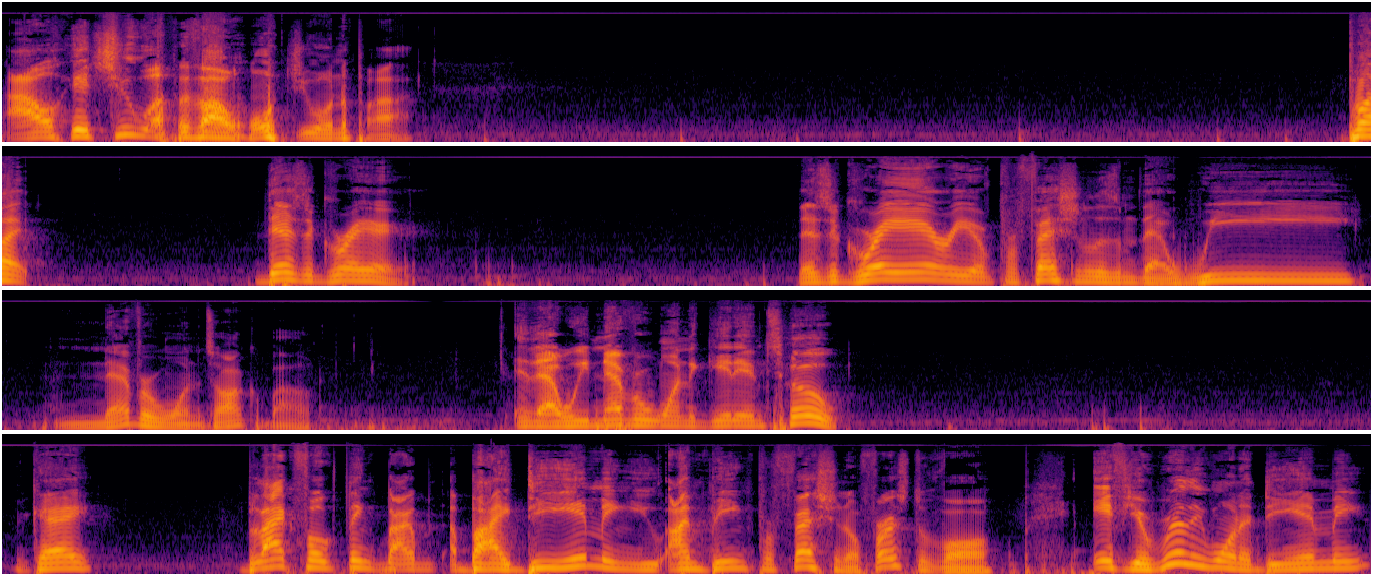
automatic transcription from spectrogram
I'll hit you up if I want you on the pod. But there's a gray area. There's a gray area of professionalism that we never want to talk about and that we never want to get into. Okay? Black folk think by by DMing you, I'm being professional. First of all, if you really want to DM me,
